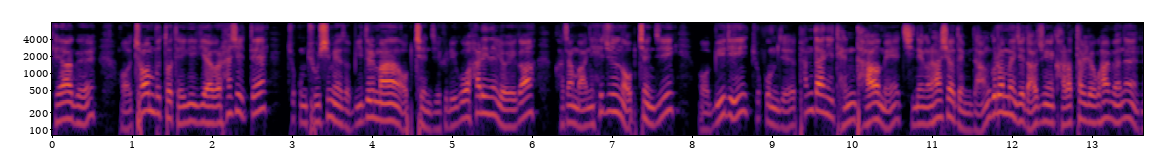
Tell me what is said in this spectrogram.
계약을 어, 처음부터 대기 계약을 하실 때 조금 조심해서 믿을 만한 업체인지 그리고 할인을 여기가 가장 많이 해주는 업체인지 어, 미리 조금 이제 판단이 된 다음에 진행을 하셔야 됩니다. 안 그러면 이제 나중에 갈아타려고 하면은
